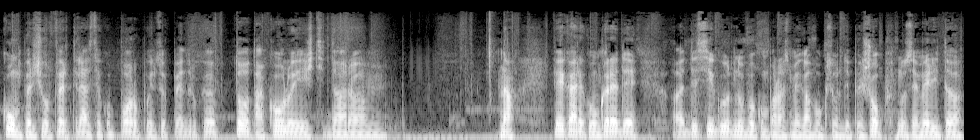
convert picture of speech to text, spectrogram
cumperi și ofertele astea cu PowerPoint-uri pentru că tot acolo ești, dar um, na, fiecare cum crede, uh, desigur nu vă cumpărați megavox-uri de pe shop, nu se merită.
